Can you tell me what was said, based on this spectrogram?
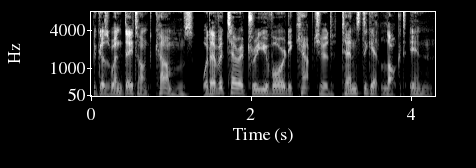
because when detente comes, whatever territory you've already captured tends to get locked in.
